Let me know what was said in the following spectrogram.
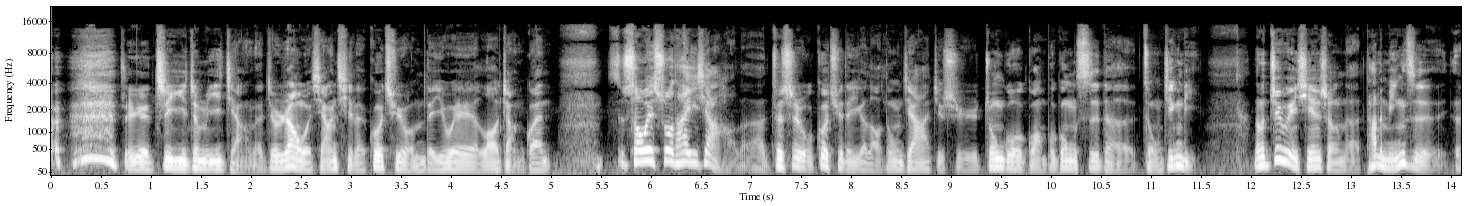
这个志毅这么一讲呢，就让我想起了过去我们的一位老长官，稍微说他一下好了啊，这是我过去的一个老东家。就是中国广播公司的总经理。那么这位先生呢，他的名字呃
